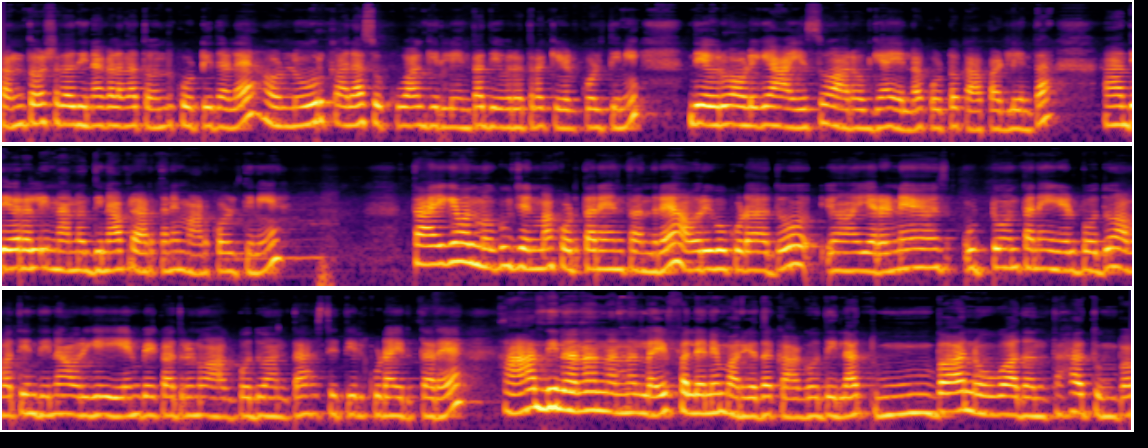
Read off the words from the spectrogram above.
ಸಂತೋಷದ ದಿನಗಳನ್ನು ತಂದು ಕೊಟ್ಟಿದ್ದಾಳೆ. ಅವಳು ನೂರು ಕಾಲ ಸುಖವಾಗಿರಲಿ ಅಂತ ದೇವ್ರ ಹತ್ರ ಕೇಳ್ಕೊಳ್ತೀನಿ. ದೇವರು ಅವಳಿಗೆ ಆಯಸ್ಸು, ಆರೋಗ್ಯ ಎಲ್ಲ ಕೊಟ್ಟು ಕಾಪಾಡಲಿ ಅಂತ. ದೇವರಲ್ಲಿ ನಾನು ದಿನ ಪ್ರಾರ್ಥನೆ ಮಾಡ್ಕೊಳ್ತೀನಿ. ತಾಯಿಗೆ ಒಂದು ಮಗುಗೆ ಜನ್ಮ ಕೊಡ್ತಾರೆ ಅಂತಂದರೆ ಅವರಿಗೂ ಕೂಡ ಅದು ಎರಡನೇ ಹುಟ್ಟು ಅಂತಲೇ ಹೇಳ್ಬೋದು. ಅವತ್ತಿನ ದಿನ ಅವರಿಗೆ ಏನು ಬೇಕಾದ್ರೂ ಆಗ್ಬೋದು ಅಂತ ಸ್ಥಿತಿಲಿ ಕೂಡ ಇರ್ತಾರೆ. ಆ ದಿನನ ನನ್ನ ಲೈಫಲ್ಲೇ ಮರೆಯೋದಕ್ಕಾಗೋದಿಲ್ಲ. ತುಂಬ ನೋವಾದಂತಹ, ತುಂಬ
